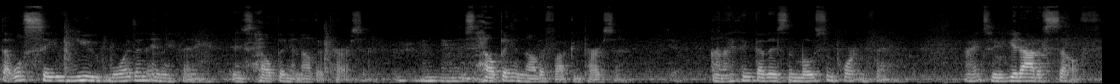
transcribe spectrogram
that will save you more than anything is helping another person. Mm-hmm. Is helping another fucking person. And I think that is the most important thing. Right? So you get out of self.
